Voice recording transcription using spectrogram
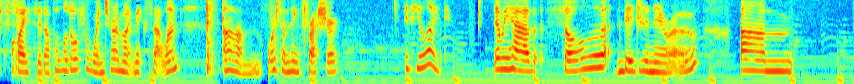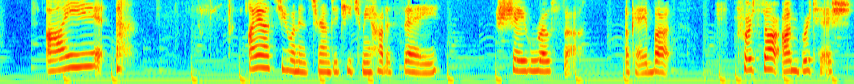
spice it up a little for winter, I might mix that one. Um, or something fresher, if you like. Then we have Sol de Janeiro. Um, I I asked you on Instagram to teach me how to say Cheirosa, Okay, but for a start, I'm British,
